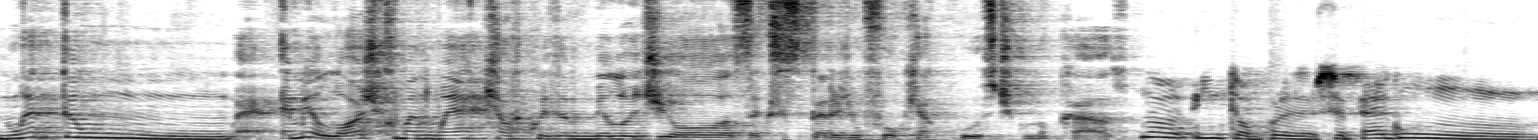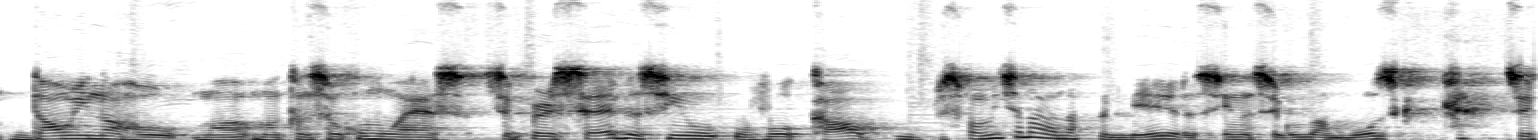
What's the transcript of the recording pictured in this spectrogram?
Não é tão. É, é melódico, mas não é aquela coisa melodiosa que se espera de um folk acústico, no caso. Não, então, por exemplo, você pega um Down in a Hole, uma, uma canção como essa, você percebe, assim, o, o vocal, principalmente na, na, primeira, assim, na segunda música, você,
